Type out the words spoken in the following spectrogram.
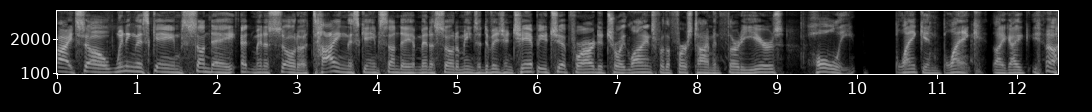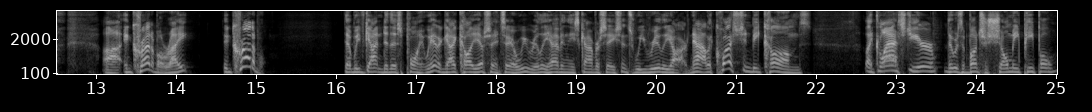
All right, so winning this game Sunday at Minnesota, tying this game Sunday at Minnesota means a division championship for our Detroit Lions for the first time in 30 years. Holy blank and blank. Like I you know, uh, incredible, right? Incredible that we've gotten to this point. We had a guy call yesterday and say, Are we really having these conversations? We really are. Now, the question becomes like last year, there was a bunch of show me people.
